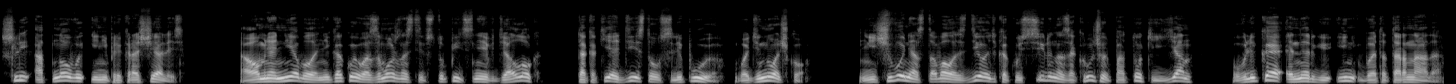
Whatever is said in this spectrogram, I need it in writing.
шли от новой и не прекращались. А у меня не было никакой возможности вступить с ней в диалог, так как я действовал вслепую, в одиночку. Ничего не оставалось делать, как усиленно закручивать потоки ян увлекая энергию инь в это торнадо.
